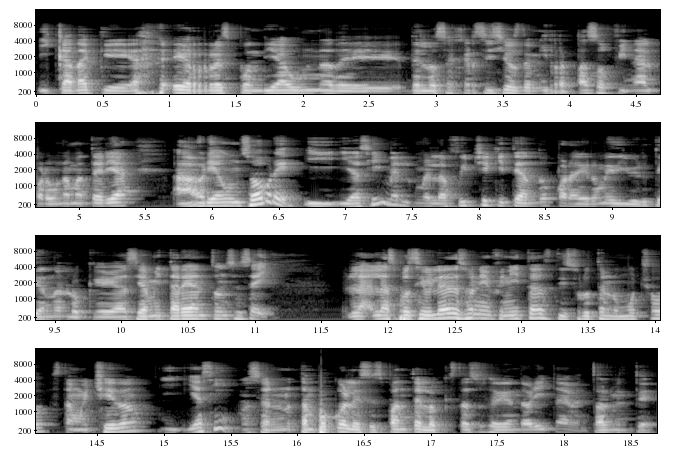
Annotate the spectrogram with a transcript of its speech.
Y cada que eh, respondía una de, de los ejercicios de mi repaso final para una materia, abría un sobre. Y, y así me, me la fui chiquiteando para irme divirtiendo en lo que hacía mi tarea. Entonces, hey, la- las posibilidades son infinitas, disfrútenlo mucho, está muy chido. Y, y así, o sea, no- tampoco les espante lo que está sucediendo ahorita. Eventualmente,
